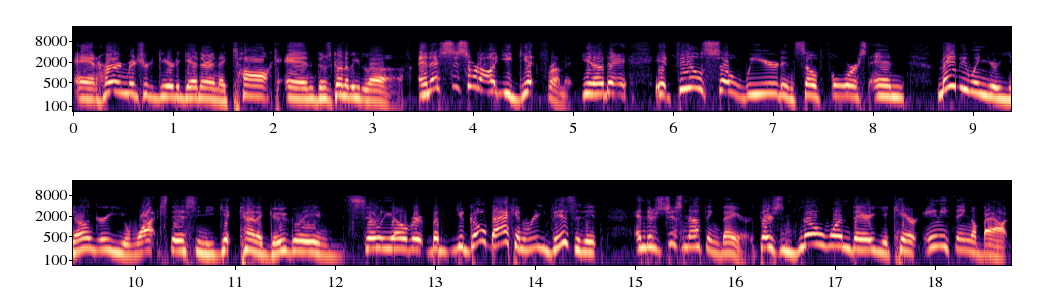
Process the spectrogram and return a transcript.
and her and Richard Gere together and they talk and there's going to be love. And that's just sort of all you get from it. You know, they, it feels so weird and so forced and maybe when you're younger you watch this and you get kind of googly and silly over it, but you go back and revisit it and there's just nothing there. There's no one there you care anything about.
